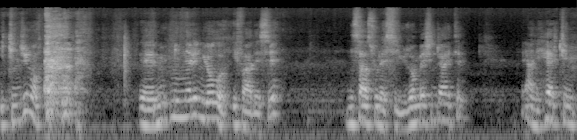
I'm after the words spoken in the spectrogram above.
İkinci nokta e, müminlerin yolu ifadesi Nisa suresi 115. ayeti yani her kim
